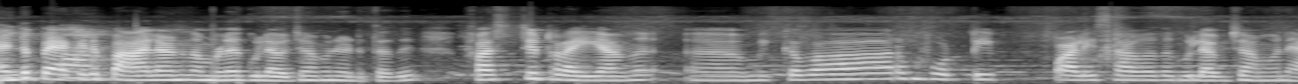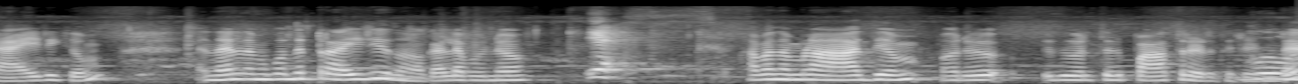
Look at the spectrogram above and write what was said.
രണ്ട് പാക്കറ്റ് പാലാണ് നമ്മൾ ഗുലാബ് ജാമുൻ എടുത്തത്. ഫസ്റ്റ് ട്രൈ ആണ്. മിക്കവാറും പൊട്ടി പാളിസാവുന്ന ഗുലാബ് ജാമുൻ ആയിരിക്കും. എന്നാലും നമുക്കൊന്ന് ട്രൈ ചെയ്ത് നോക്കാം അല്ലേ പൊന്നോ? അപ്പം നമ്മൾ ആദ്യം ഒരു ഇതുപോലത്തെ ഒരു പാത്രം എടുത്തിട്ടുണ്ട്.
